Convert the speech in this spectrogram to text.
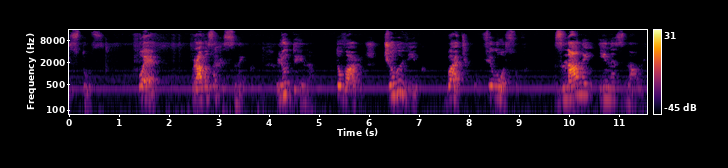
Стус, поет, правозахисник, людина, товариш, чоловік, батько, філософ, знаний і незнаний.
